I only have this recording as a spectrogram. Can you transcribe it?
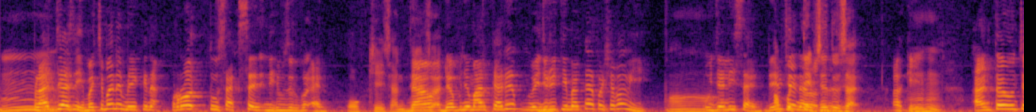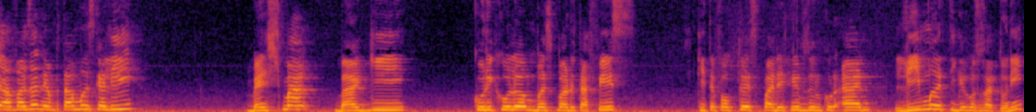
Mm. Pelajar ni, macam mana mereka nak road to success ni Hifzul Quran? Okey, cantik Dan. Dia punya markah dia, majoriti mm. markah apa Syafawi? Ah. Ujian lisan. Dia apa tipsnya tu Ustaz? Okey. Mm-hmm. Antara untuk hafazan yang pertama sekali, benchmark bagi kurikulum bersebaru tafiz kita fokus pada Hifzul Quran 5301 ni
